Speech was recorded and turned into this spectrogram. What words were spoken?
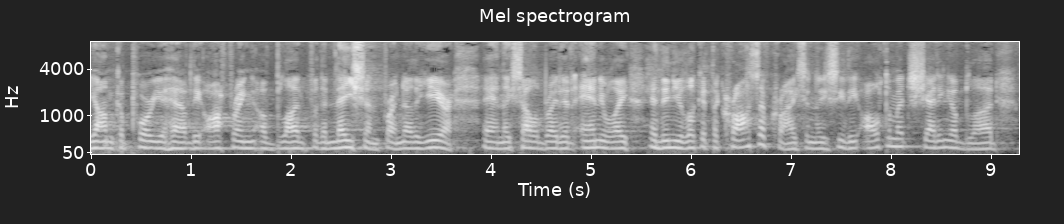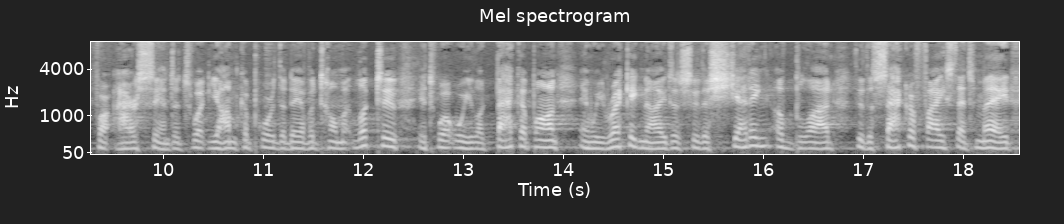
Yom Kippur, you have the offering of blood for the nation for another year, and they celebrate it annually. And then you look at the cross of Christ, and you see the ultimate shedding of blood for our sins. It's what Yom Kippur, the Day of Atonement, look to. It's what we look back upon, and we recognize it's through the shedding of blood, through the sacrifice that's made,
